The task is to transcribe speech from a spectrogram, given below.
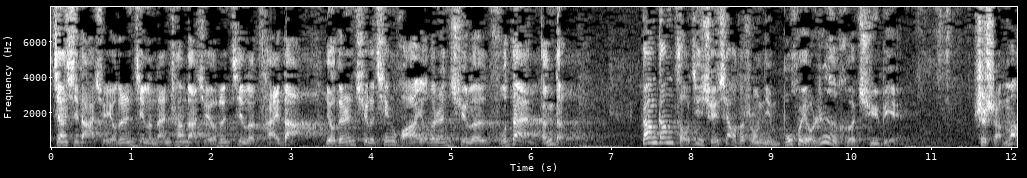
江西大学，有的人进了南昌大学，有的人进了财大，有的人去了清华，有的人去了复旦等等。刚刚走进学校的时候，你们不会有任何区别。是什么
